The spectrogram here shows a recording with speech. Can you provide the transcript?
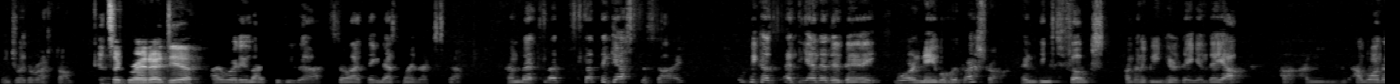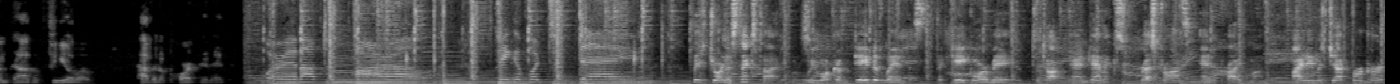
enjoy the restaurant. It's a great idea. I really like to do that. So I think that's my next step. And let's let's let the guests decide because at the end of the day, we're a neighborhood restaurant, and these folks are going to be here day in day out. I'm, I want them to have a feel of having a part in it. Don't worry about tomorrow. Take it for today. Please join us next time when we welcome David Landis, the Gay Gourmet, to talk pandemics, restaurants, and Pride Month. My name is Jeff Burkhart.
